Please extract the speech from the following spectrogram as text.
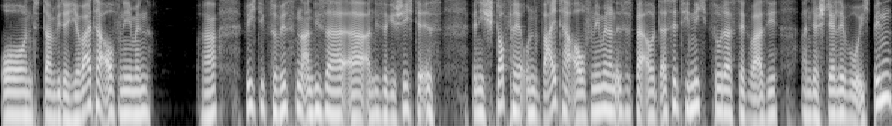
und dann wieder hier weiter aufnehmen. Ja, wichtig zu wissen an dieser, äh, an dieser Geschichte ist, wenn ich stoppe und weiter aufnehme, dann ist es bei Audacity nicht so, dass der quasi an der Stelle, wo ich bin,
